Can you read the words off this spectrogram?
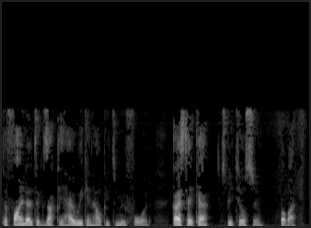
to find out exactly how we can help you to move forward. Guys, take care. Speak to you all soon. Bye bye.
